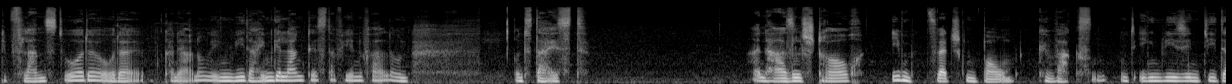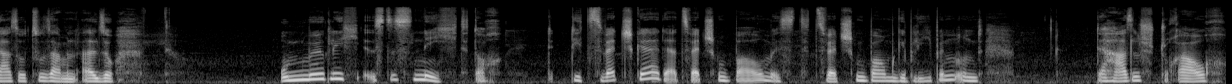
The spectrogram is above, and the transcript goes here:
gepflanzt wurde oder keine Ahnung, irgendwie dahin gelangt ist auf jeden Fall. Und, und da ist ein Haselstrauch im Zwetschgenbaum gewachsen. Und irgendwie sind die da so zusammen. Also unmöglich ist es nicht. Doch die Zwetschge, der Zwetschgenbaum ist Zwetschgenbaum geblieben und der Haselstrauch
